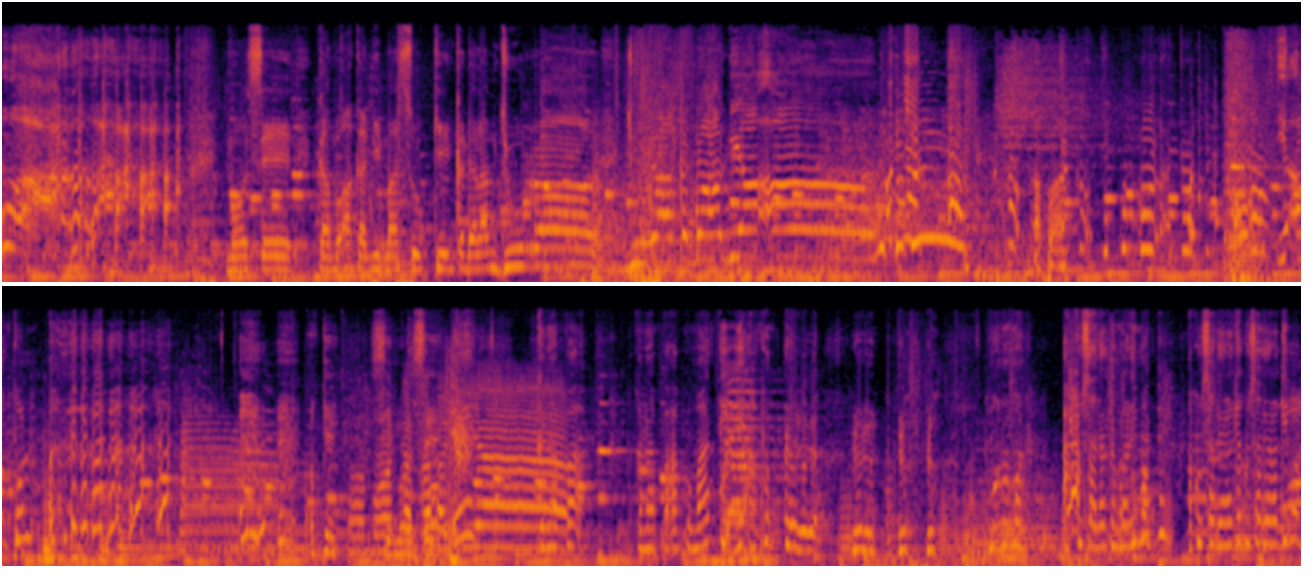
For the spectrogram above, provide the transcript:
Wah. Mose, kamu akan dimasukin ke dalam jurang. Jurang kebahagiaan. Apa? Aku dipukul, Atun. Oh, ya ampun. Oke, Kamu si Mose. Eh, bahagia. kenapa? Kenapa aku mati? Ya ampun. Loh, loh, loh, loh, loh, loh, loh. Mon, mon. Aku sadar kembali, Mon. Aku sadar lagi, aku sadar lagi, Mon.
